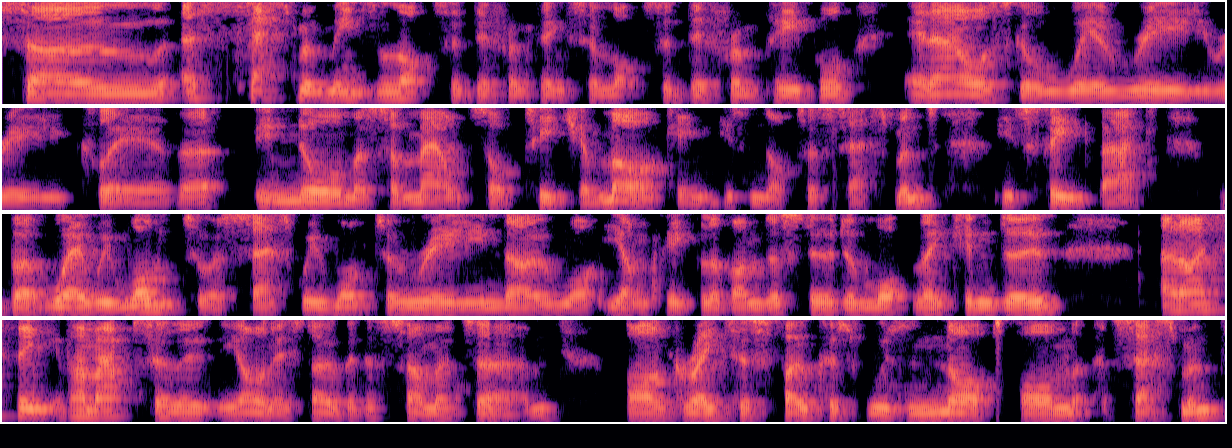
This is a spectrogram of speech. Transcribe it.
So assessment means lots of different things to lots of different people. In our school, we're really, really clear that enormous amounts of teacher marking is not assessment, is feedback. But where we want to assess, we want to really know what young people have understood and what they can do. And I think, if I'm absolutely honest, over the summer term, our greatest focus was not on assessment.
